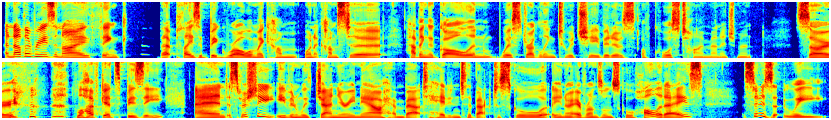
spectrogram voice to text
Another reason I think that plays a big role when we come when it comes to having a goal and we're struggling to achieve it is of course time management. So life gets busy and especially even with January now I'm about to head into back to school, you know, everyone's on school holidays. As soon as we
